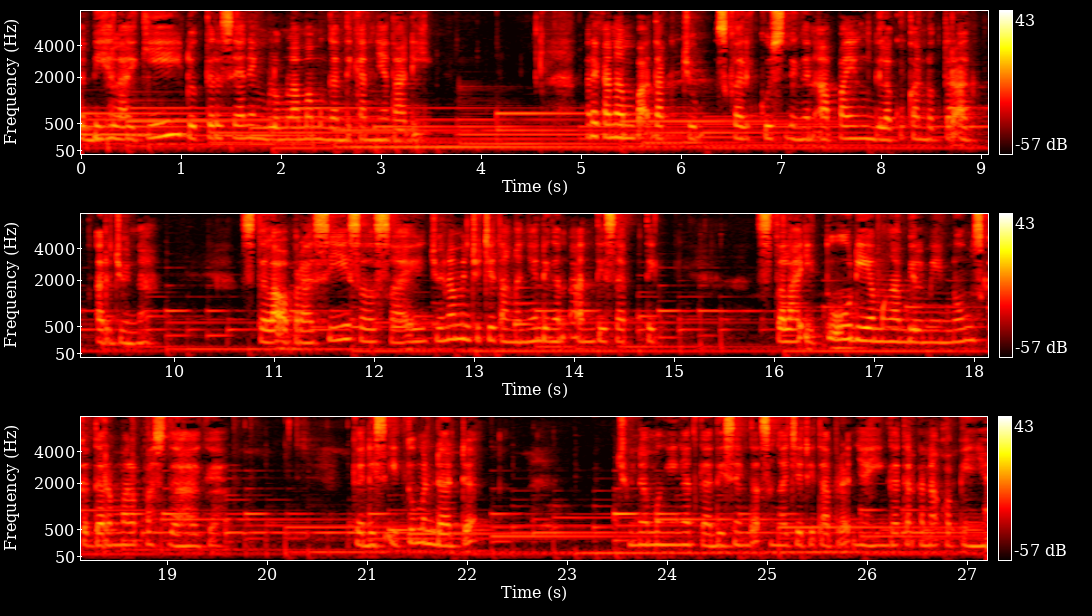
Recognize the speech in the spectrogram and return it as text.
Lebih lagi, Dr. Sen yang belum lama menggantikannya tadi. Mereka nampak takjub sekaligus dengan apa yang dilakukan Dr. Arjuna. Setelah operasi selesai, Juna mencuci tangannya dengan antiseptik. Setelah itu, dia mengambil minum sekedar melepas dahaga. Gadis itu mendadak Juna mengingat gadis yang tak sengaja ditabraknya hingga terkena kopinya.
